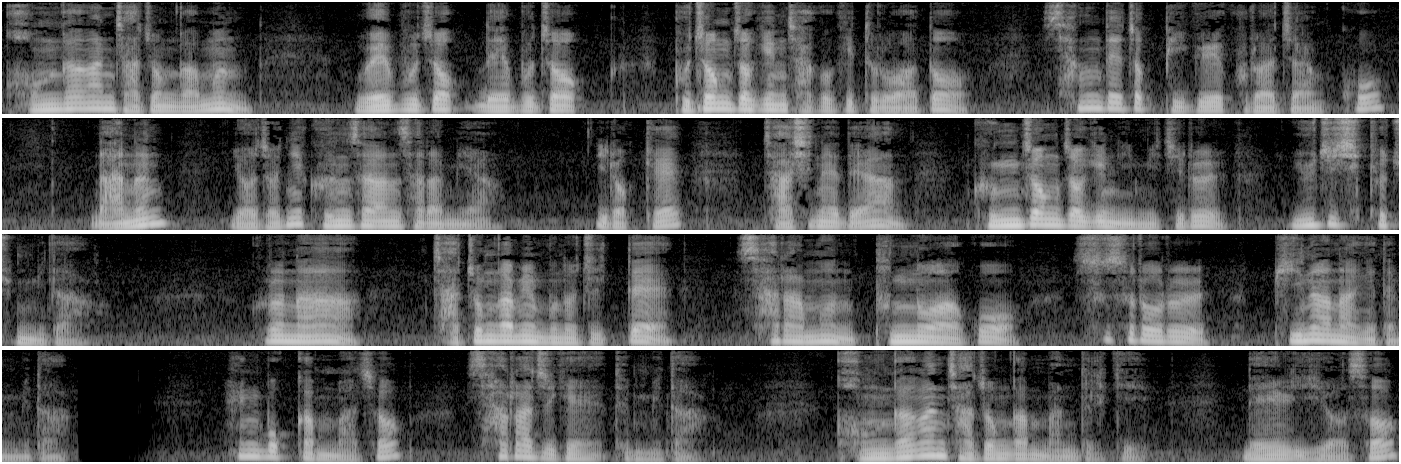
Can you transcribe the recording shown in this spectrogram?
건강한 자존감은 외부적, 내부적, 부정적인 자극이 들어와도 상대적 비교에 굴하지 않고 나는 여전히 근사한 사람이야. 이렇게 자신에 대한 긍정적인 이미지를 유지시켜 줍니다. 그러나 자존감이 무너질 때 사람은 분노하고 스스로를 비난하게 됩니다. 행복감마저 사라지게 됩니다. 건강한 자존감 만들기. 내일 이어서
